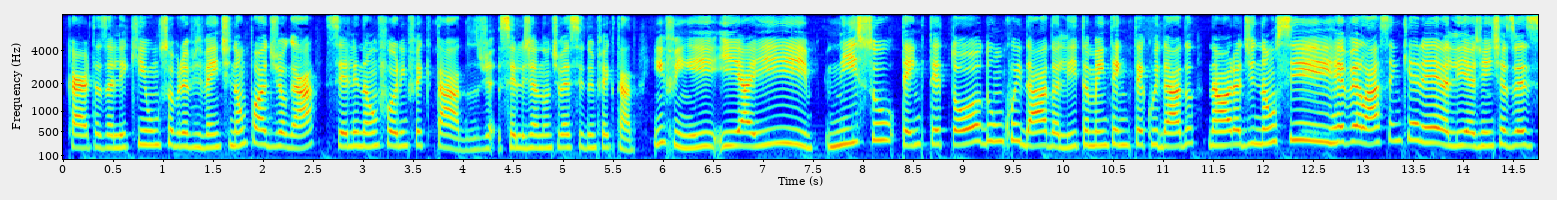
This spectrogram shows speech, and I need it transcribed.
cartas ali que um sobrevivente não pode jogar se ele não for infectado, se ele já não tiver sido infectado. Enfim, e, e aí nisso tem que ter todo um cuidado ali, também tem que ter cuidado na hora de não se revelar sem querer ali. A gente às vezes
